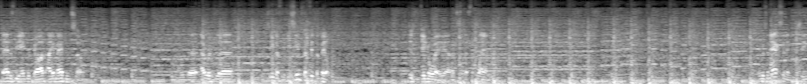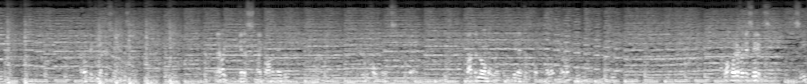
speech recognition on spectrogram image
That is the anger god. I imagine so. I would, uh, I would, uh, seem to, he seems to fit the bill. Just dig away, uh, that's, that's the plan. It was an accident, you see. I don't think he understands. Can I, like, get a snipe on him, maybe? Uh, full. Okay. Not the normal way, but get it to full. Oh, no. Well, whatever this is. See?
